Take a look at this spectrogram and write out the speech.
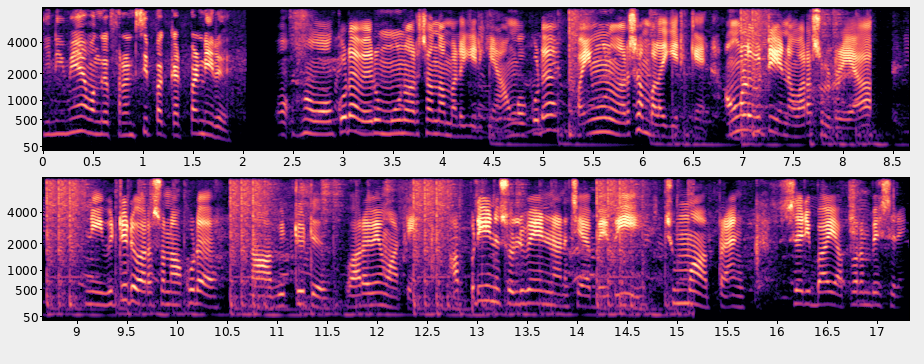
இனிமே அவங்க ஃப்ரெண்ட்ஷிப்பை கட் பண்ணிடு உன் உன் கூட வெறும் மூணு வருஷம் தான் பழகியிருக்கேன். அவங்க கூட பதிமூணு வருஷம் பழகியிருக்கேன். அவங்கள விட்டு என்னை வர சொல்கிறியா நீ விட்டுட்டு வர சொன்னா கூட நான் விட்டுட்டு வரவே மாட்டேன். அப்படின்னு சொல்லுவேன்னு நினச்சியா பேபி சும்மா ப்ராங்க் சரி பாய் அப்புறம் பேசுகிறேன்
